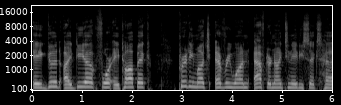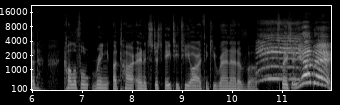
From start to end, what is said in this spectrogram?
a good idea for a topic?" Pretty much everyone after 1986 had colorful ring attire, and it's just ATTR. I think he ran out of uh, space. Yeah, babe.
